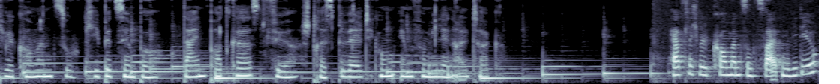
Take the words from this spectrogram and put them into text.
Herzlich willkommen zu Keep It Simple, dein Podcast für Stressbewältigung im Familienalltag. Herzlich willkommen zum zweiten Video.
